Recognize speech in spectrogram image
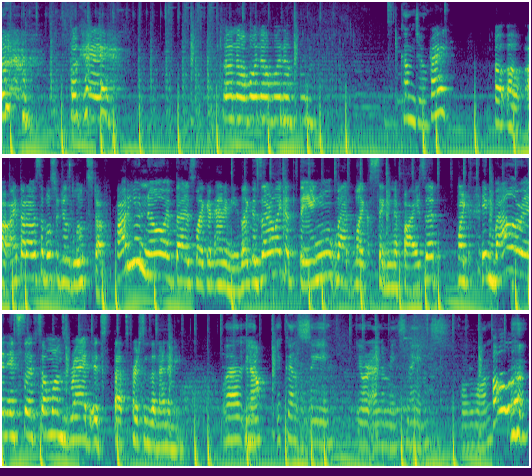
okay. Oh no, oh no, oh no, oh no. Come, Joe. Right? Oh, oh, oh, I thought I was supposed to just loot stuff. How do you know if that is like an enemy? Like, is there like a thing that like signifies it? Like in Valorant, it's if someone's red, it's that person's an enemy. Well, you, No? you can see your enemies' names for one. Oh, look.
